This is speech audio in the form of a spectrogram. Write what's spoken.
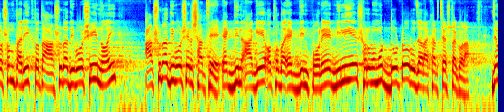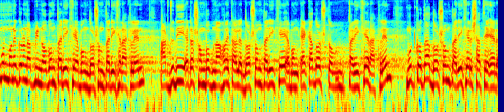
দশম তারিখ তথা আশুরা দিবসেই নয় আশুরা দিবসের সাথে একদিন আগে অথবা একদিন পরে মিলিয়ে সর্বমোট দুটো রোজা রাখার চেষ্টা করা। যেমন মনে করুন আপনি নবম তারিখে এবং দশম তারিখে রাখলেন, আর যদি এটা সম্ভব না হয় তাহলে দশম তারিখে এবং একাদশ তারিখে রাখলেন। মোট কথা দশম তারিখের সাথে এর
